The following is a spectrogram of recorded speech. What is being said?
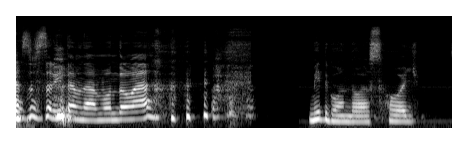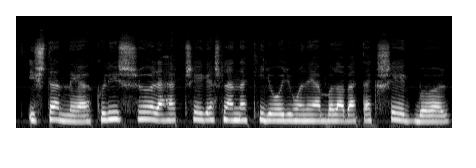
ezt szerintem nem mondom el. Mit gondolsz, hogy Isten nélkül is lehetséges lenne kigyógyulni ebből a betegségből?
